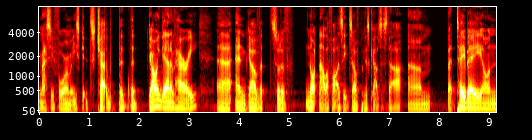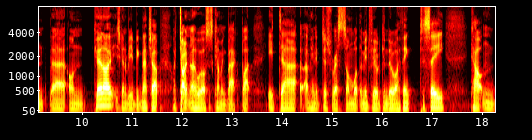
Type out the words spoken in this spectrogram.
massive for him. He's the the going down of Harry uh, and Gov sort of not nullifies itself because Gov's a star. Um, but TB on uh, on Curnow is going to be a big matchup. I don't know who else is coming back, but it uh, I mean it just rests on what the midfield can do. I think to see Carlton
